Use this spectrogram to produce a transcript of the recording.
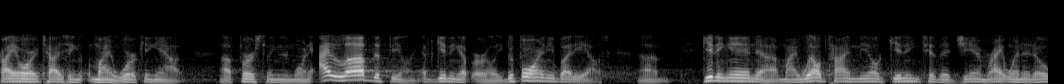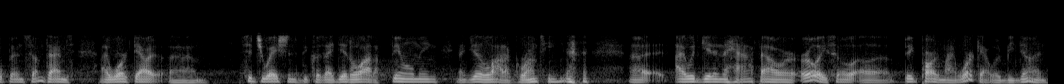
prioritizing my working out uh, first thing in the morning. I love the feeling of getting up early before anybody else. Um, getting in uh, my well-timed meal, getting to the gym right when it opens. Sometimes I worked out um, situations because I did a lot of filming and I did a lot of grunting. uh, I would get in a half hour early, so a big part of my workout would be done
